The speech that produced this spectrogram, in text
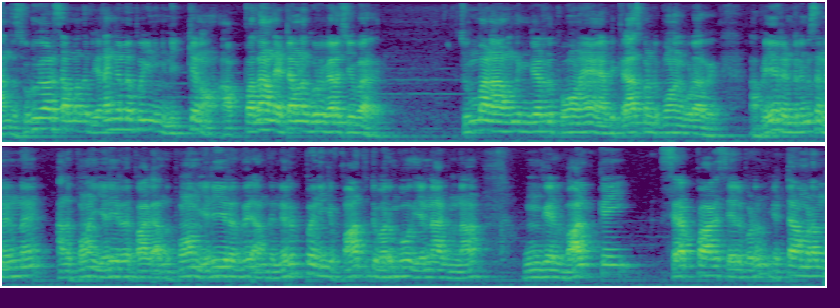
அந்த சுடுகாடு சம்மந்த இடங்களில் போய் நீங்கள் நிற்கணும் அப்போ தான் அந்த எட்டாம் குரு வேலை செய்வார். சும்மா நான் வந்து இங்கேருந்து போனேன். அப்படி கிராஸ் பண்ணிட்டு போன கூடாது. அப்படியே ரெண்டு நிமிஷம் நின்று அந்த புணம் எரியறதை பார்க்க அந்த புணம் எரியறது அந்த நெருப்பை நீங்கள் பார்த்துட்டு வரும்போது என்ன ஆகும்னா உங்கள் வாழ்க்கை சிறப்பாக செயல்படும் எட்டாம் இடம்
